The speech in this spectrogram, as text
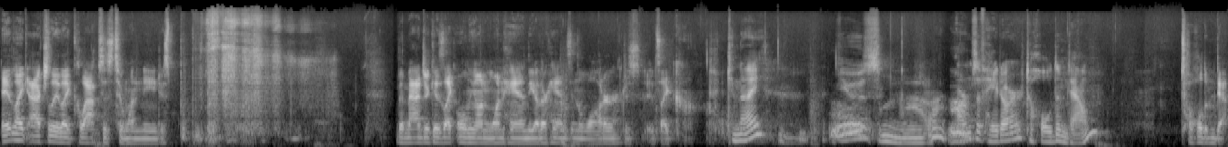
It like actually like collapses to one knee. Just. The magic is like only on one hand. The other hand's in the water. Just it's like. Can I use Arms of Hadar to hold him down? to hold him down.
